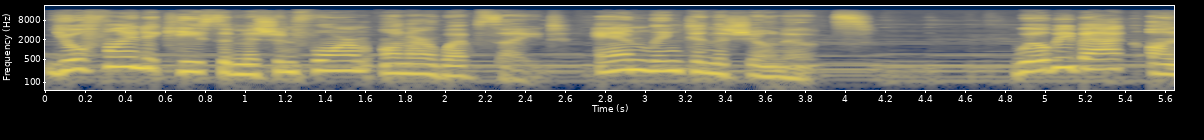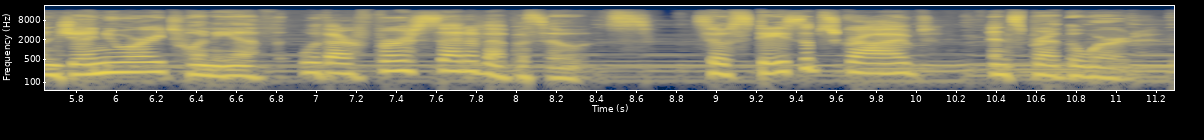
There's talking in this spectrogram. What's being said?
You'll find a case submission form on our website and linked in the show notes. We'll be back on January 20th with our first set of episodes, so stay subscribed and spread the word.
